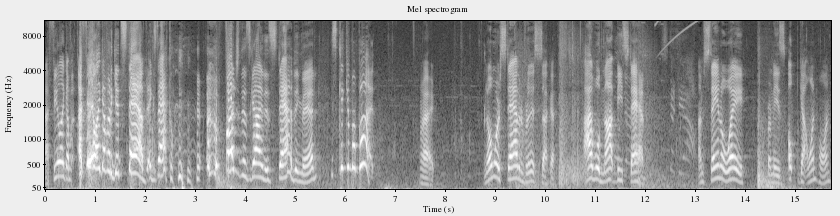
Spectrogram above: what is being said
I feel like I'm I feel like I'm gonna get stabbed! Exactly! Fudge this guy into stabbing, man! He's kicking my butt! Alright. No more stabbing for this sucker. I will not be stabbed. I'm staying away from these oh got one, hold on.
